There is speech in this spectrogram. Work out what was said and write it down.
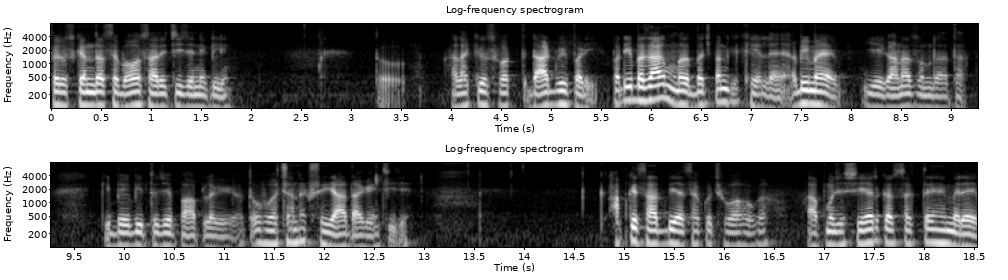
फिर उसके अंदर से बहुत सारी चीज़ें निकली। तो हालाँकि उस वक्त डांट भी पड़ी, पर ये मज़ाक बचपन के खेल हैं। अभी मैं ये गाना सुन रहा था कि, बेबी, तुझे पाप लगेगा। तो वो अचानक से याद आ गई चीज़ें। आपके साथ भी ऐसा कुछ हुआ होगा? आप मुझे शेयर कर सकते हैं? मेरे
